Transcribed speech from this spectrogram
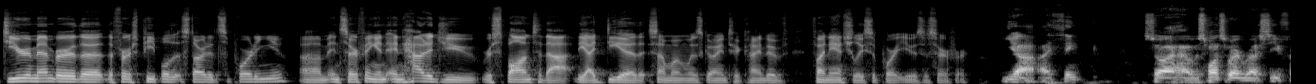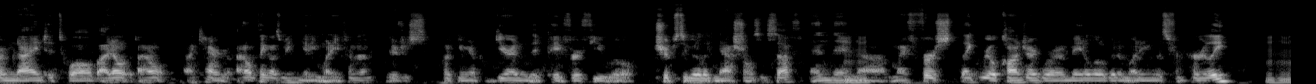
Do you remember the the first people that started supporting you um, in surfing, and and how did you respond to that? The idea that someone was going to kind of financially support you as a surfer. Yeah, I think so. I, was sponsored by Rusty from nine to twelve. I don't, I don't, I can't. I don't think I was making any money from them. They're just hooking me up with gear, and then they paid for a few little trips to go to like nationals and stuff. And then Mhm. uh, my first like real contract where I made a little bit of money was from Hurley. Mm-hmm.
